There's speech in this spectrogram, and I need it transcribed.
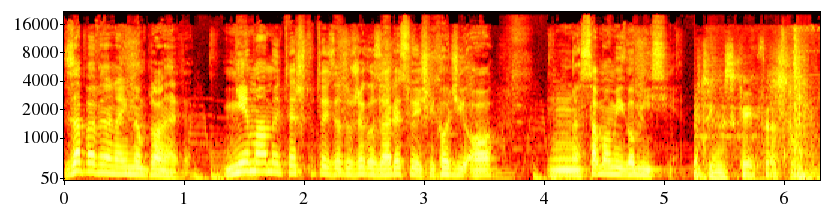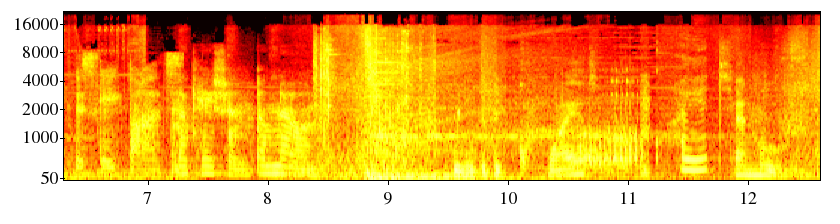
zapewne na inną planetę. Nie mamy też tutaj za dużego zarysu, jeśli chodzi o mm, samą jego misję. It's an escape vessel. Escape pods. Location unknown. We need to be quiet Quiet. and move.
